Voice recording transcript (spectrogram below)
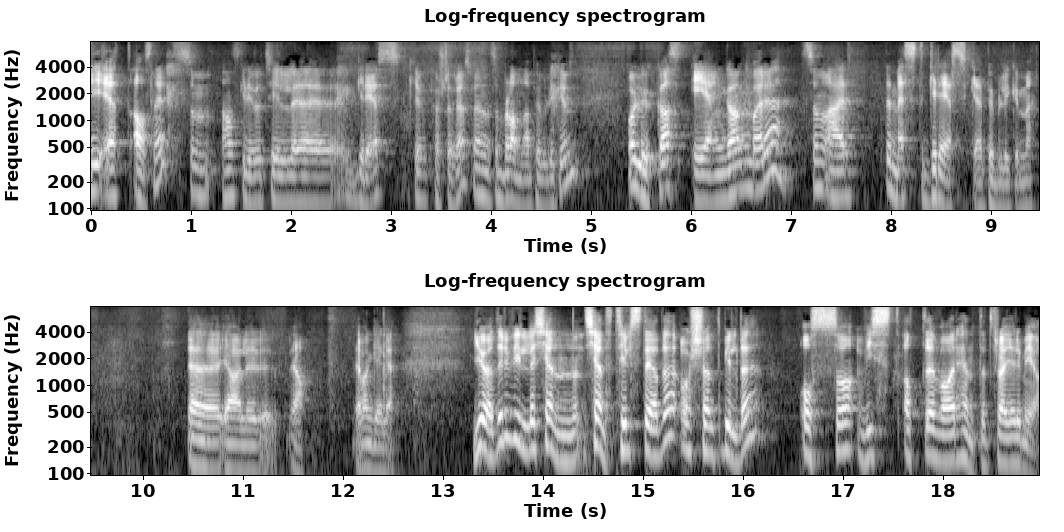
i ett avsnitt, som han skriver til eh, gresk først og fremst, men så blanda publikum. Og Lukas én gang bare, som er det mest greske publikummet. Eh, ja, eller ja, evangeliet. Jøder ville kjenne, kjent til stedet og skjønt bildet, også visst at det var hentet fra Jeremia.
